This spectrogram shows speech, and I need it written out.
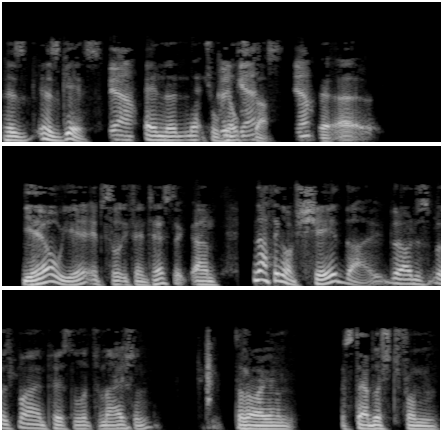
his his guests, Yeah. and the natural Good health guess. stuff. Yeah. Uh, yeah, oh yeah, absolutely fantastic. Um, nothing I've shared though, but I just was my own personal information that I um, established from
